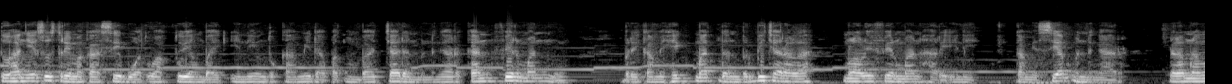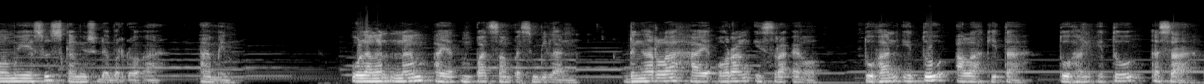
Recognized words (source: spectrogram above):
Tuhan Yesus, terima kasih buat waktu yang baik ini untuk kami dapat membaca dan mendengarkan firman-Mu. Beri kami hikmat dan berbicaralah melalui firman hari ini. Kami siap mendengar. Dalam namamu Yesus kami sudah berdoa. Amin. Ulangan 6 ayat 4 sampai 9. Dengarlah hai orang Israel, Tuhan itu Allah kita, Tuhan itu Esa,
